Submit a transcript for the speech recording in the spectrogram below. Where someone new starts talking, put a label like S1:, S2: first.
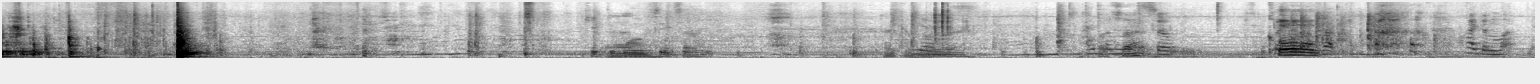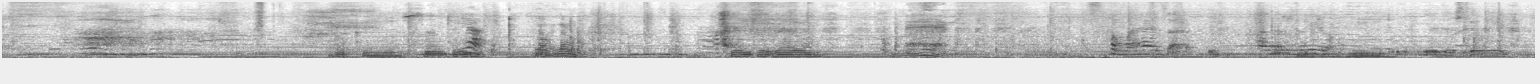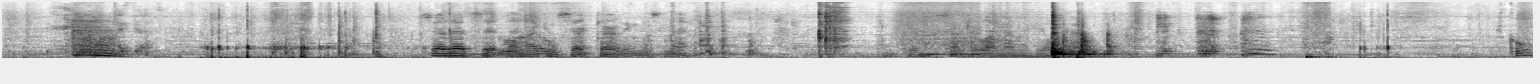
S1: Keep the warm um, seats on.
S2: Take a
S3: Yes.
S2: breath. What's
S3: believe
S2: that?
S3: So.
S1: Cold.
S3: I don't like.
S2: Okay, something.
S3: Yeah.
S1: No, no.
S2: Something.
S1: Man.
S3: So my head's out.
S2: So that's it, now I can start carving this neck. Center line on the heel. Cool.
